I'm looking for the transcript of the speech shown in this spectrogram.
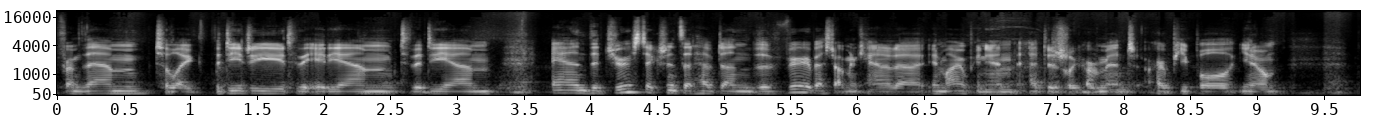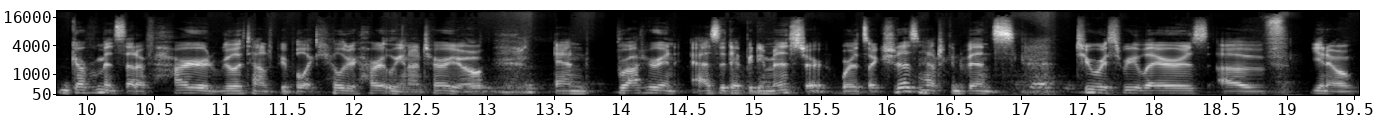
from them to like the DG to the ADM to the DM. And the jurisdictions that have done the very best job in Canada, in my opinion, at digital government are people, you know, governments that have hired really talented people like Hillary Hartley in Ontario and brought her in as a deputy minister, where it's like she doesn't have to convince two or three layers of, you know,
